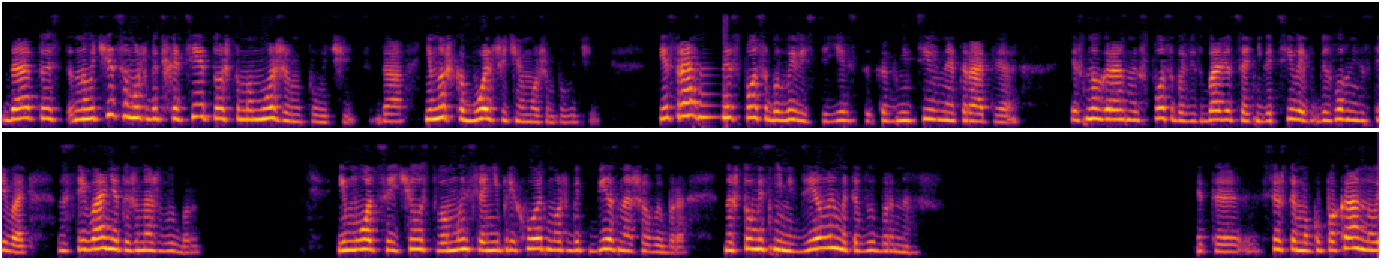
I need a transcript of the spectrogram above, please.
Да, то есть научиться, может быть, хотеть то, что мы можем получить, да, немножко больше, чем можем получить. Есть разные способы вывести, есть когнитивная терапия, есть много разных способов избавиться от негатива и, безусловно, не застревать. Застревание – это уже наш выбор. Эмоции, чувства, мысли, они приходят, может быть, без нашего выбора. Но что мы с ними делаем, это выбор наш. Это все, что я могу пока, но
